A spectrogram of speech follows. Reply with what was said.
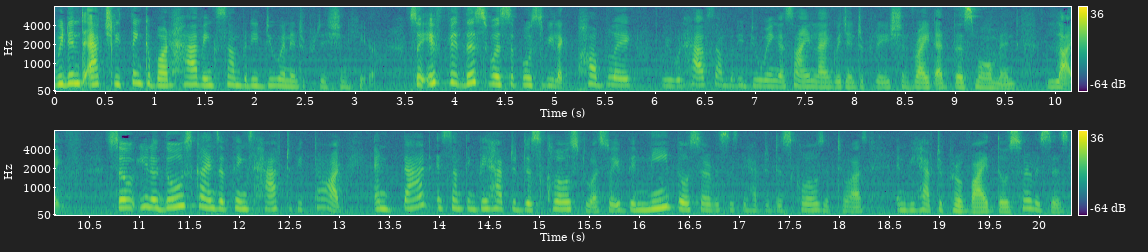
we didn't actually think about having somebody do an interpretation here. So if it, this was supposed to be like public, we would have somebody doing a sign language interpretation right at this moment, live. So, you know, those kinds of things have to be taught. And that is something they have to disclose to us. So if they need those services, they have to disclose it to us, and we have to provide those services.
